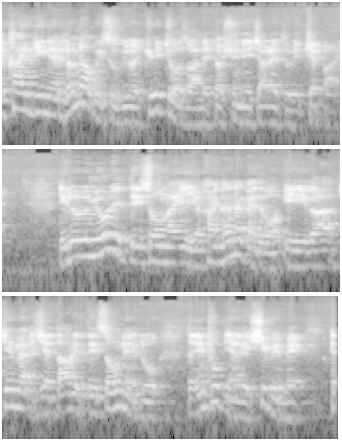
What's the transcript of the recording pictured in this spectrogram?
ရခိုင်ပြည်နယ်လွတ်မြောက်ပြီဆိုပြီးတော့ကြွေးကြော်စွာနဲ့ပျော်ရွှင်နေကြတဲ့သူတွေဖြစ်ပါတယ်ဒီလိုလူမျိုးတွေတေဆုံနိုင်ရင်ရခိုင်လက်နက်ကန်တပုံ AA ကအပြစ်မဲ့အရက်သားတွေတေဆုံနေလို့သတင်းထုတ်ပြန်လေရှိပေမဲ့ တ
